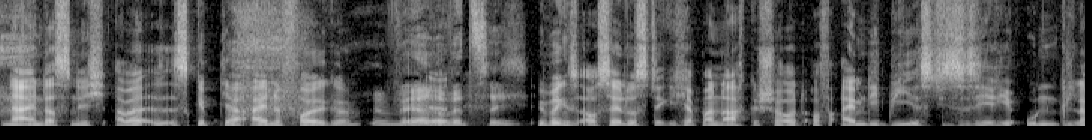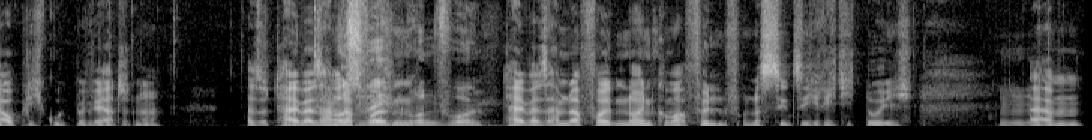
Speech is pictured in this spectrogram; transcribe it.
Nein, das nicht. Aber es gibt ja eine Folge. Wäre äh, witzig. Übrigens auch sehr lustig. Ich habe mal nachgeschaut. Auf IMDb ist diese Serie unglaublich gut bewertet, ne? Also teilweise haben Aus da Folgen. Grund wohl? Teilweise haben da Folgen 9,5 und das zieht sich richtig durch. Hm. Ähm,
